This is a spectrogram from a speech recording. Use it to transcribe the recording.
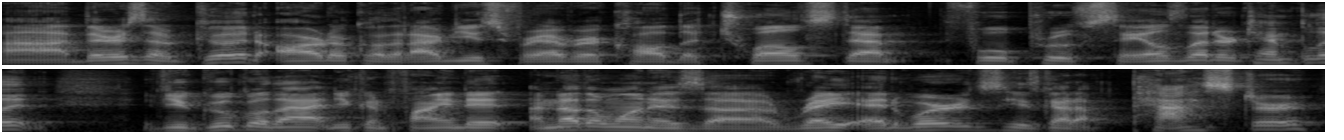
uh, there's a good article that I've used forever called the 12 step foolproof sales letter template. If you Google that, you can find it. Another one is uh, Ray Edwards. He's got a PASTOR,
